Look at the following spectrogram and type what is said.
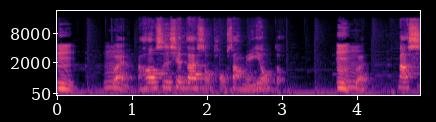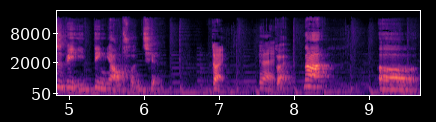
嗯，对，然后是现在手头上没有的，嗯，对，那势必一定要存钱，对，对，对，那呃，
